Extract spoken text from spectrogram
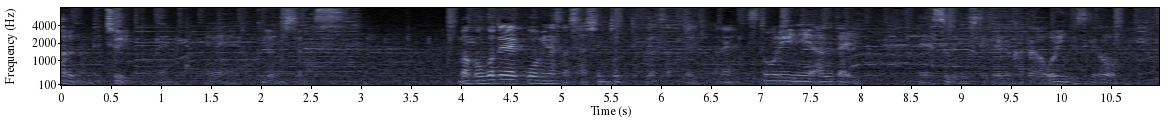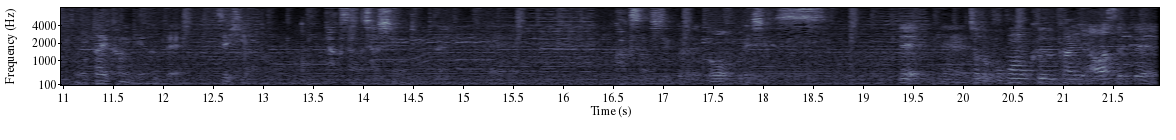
春なんでチューリップをね、えー、置くようにしてます。まあここでこう皆さん写真撮ってくださったりとかねストーリーにあげたりえー、すぐにしてくれる方が多いんですけどもう大歓迎なんでぜひあのたくさん写真を撮ってね、えー、拡散してくれると嬉しいです。で、えー、ちょっとここの空間に合わせて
